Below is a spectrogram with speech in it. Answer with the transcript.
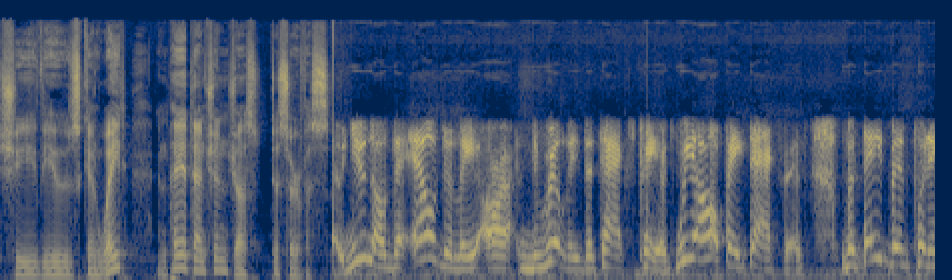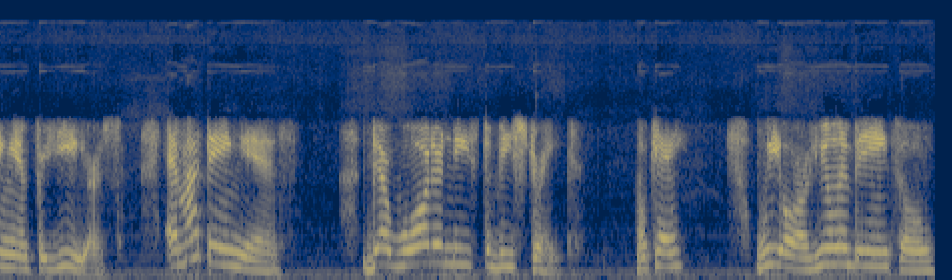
she views can wait and pay attention just to service. You know, the elderly are really the taxpayers. We all pay taxes, but they've been putting in for years. And my thing is, their water needs to be straight. Okay? We are human beings, so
